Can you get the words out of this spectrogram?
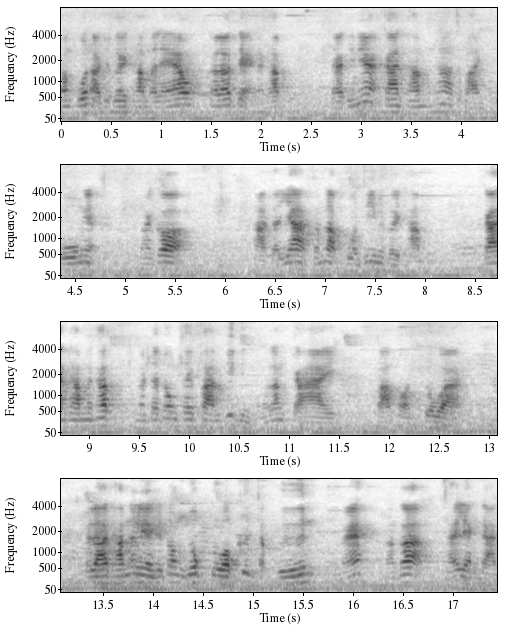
บางคนอาจจะเคยทำมาแล้วก็แล้วแต่นะครับ แต่ทีเนี้ยการทำท่าสะพานโค้งเนี่ยมันก็อาจจะยากสำหรับคนที่ไม่เคยทำ การทำนะครับ มันจะต้องใช้ความยืดหยุ่นของร่างกาย ความอ่อนตัว เวลาทำนักเรียนจะต้องยกตัวขึ้นจากพื้นเห็นไหมมันก็ใช้แรงดัน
